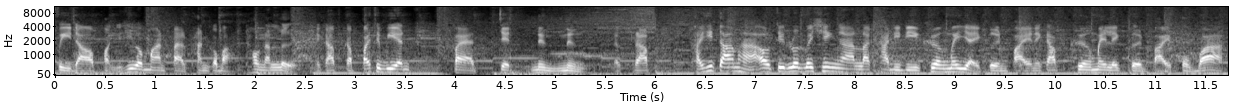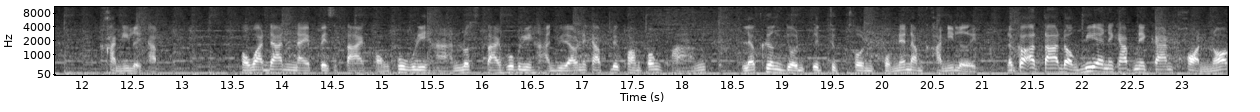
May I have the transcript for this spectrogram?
ฟรีดาวผ่อนอยู่ที่ประมาณ 8,000 กว่าบาทเท่านั้นเลยนะครับ กับป้ายทะเบียน 8711 นะครับใครที่ตามหาเอาติดรถไว้ใช้งานราคาดีๆ เครื่องไม่ใหญ่เกินไปนะครับ เครื่องไม่เล็กเกินไป ผมว่า คันนี้เลยครับ เพราะว่าด้านในเป็นสไตล์ของผู้บริหารรถสไตล์ผู้บริหารอยู่แล้วนะครับด้วยความกว้างขวางแล้วเครื่องยนต์อึดจุกทนผมแนะนำคันนี้เลย แล้วก็อัตราดอกเบี้ยนะครับในการผ่อนเนาะ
